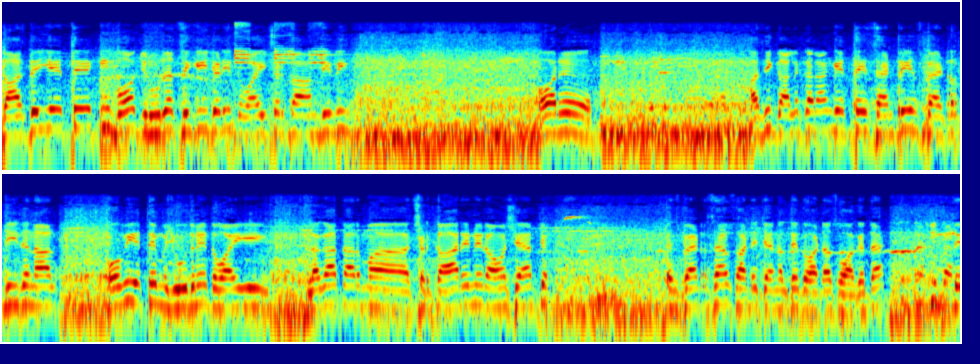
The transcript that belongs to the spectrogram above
ਦੱਸ ਦਈਏ ਇੱਥੇ ਕਿ ਬਹੁਤ ਜ਼ਰੂਰਤ ਸੀਗੀ ਜਿਹੜੀ ਦਵਾਈ ਛਿੜਕਾਉਣ ਦੀ ਵੀ। ਔਰ ਅਸੀਂ ਗੱਲ ਕਰਾਂਗੇ ਇੱਥੇ ਸੈਂਟਰੀ ਇੰਸਪੈਕਟਰ ਜੀ ਦੇ ਨਾਲ। ਉਹ ਵੀ ਇੱਥੇ ਮੌਜੂਦ ਨੇ, ਦਵਾਈ ਲਗਾਤਾਰ ਮ- ਛਿੜਕਾ ਰਹੇ ਨੇ ਰੌਂ ਸ਼ਹਿਰ 'ਚ। ਇੰਸਪੈਕਟਰ ਸਾਹਿਬ ਸਾਡੇ ਚੈਨਲ ਤੇ ਤੁਹਾਡਾ ਸਵਾਗਤ ਹੈ। ਤੇ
